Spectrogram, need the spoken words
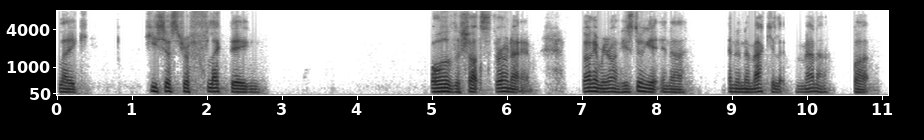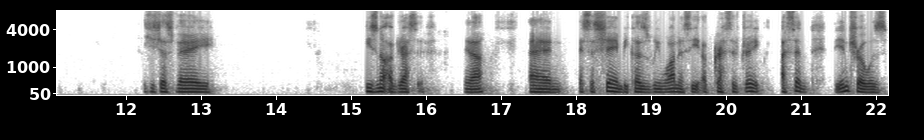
Like, he's just reflecting all of the shots thrown at him. Don't get me wrong, he's doing it in a in an immaculate manner, but he's just very he's not aggressive, you know? And it's a shame because we want to see aggressive Drake. I said the intro was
